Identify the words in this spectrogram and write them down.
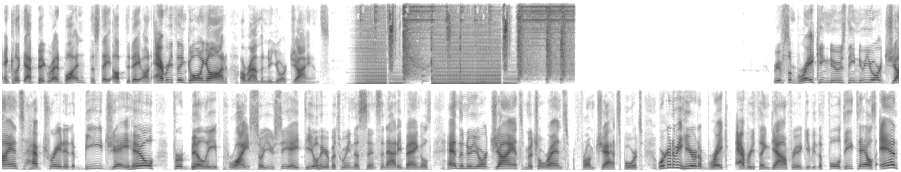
and click that big red button to stay up to date on everything going on around the New York Giants. We have some breaking news. The New York Giants have traded BJ Hill for Billy Price. So you see a deal here between the Cincinnati Bengals and the New York Giants. Mitchell Renz from Chat Sports. We're going to be here to break everything down for you, give you the full details, and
